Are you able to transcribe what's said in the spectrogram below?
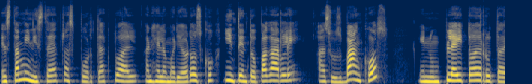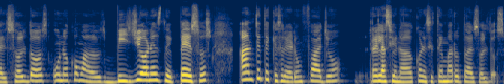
esta ministra de Transporte actual, Ángela María Orozco, intentó pagarle a sus bancos en un pleito de Ruta del Sol 2 1,2 billones de pesos antes de que saliera un fallo relacionado con ese tema Ruta del Sol 2.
